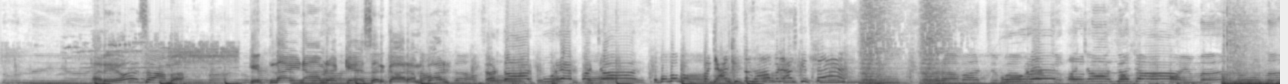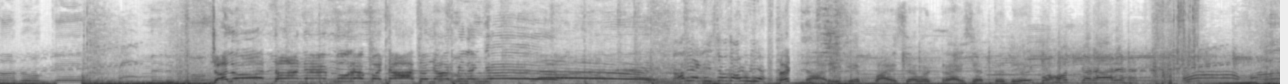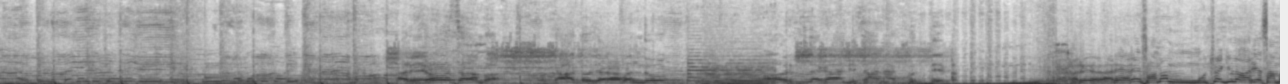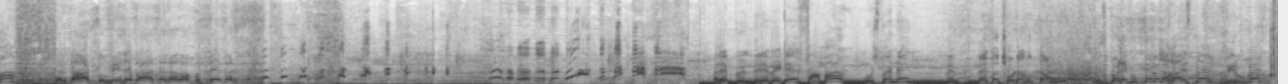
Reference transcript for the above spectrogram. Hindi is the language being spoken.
अरे ओ सांबा कितना इनाम रखे है सरकार हम पर? सरदार पूरे पचास। पचास कितने पचास कितने पूरे पचास हज़ार। चलो थाने पूरे पचास हज़ार मिलेंगे। दारी के पैसे वो ट्राइसेप तो देख। बहुत करारे हैं। अरे ओ सांबा उठा तो जरा बंदूक और लगा निशाना कुत्ते पर अरे अरे अरे सामा मुझ पे क्यों लगा रही है सामा सरदार तुमने तो कहा था लगा कुत्ते पर। अरे मेरे बेटे सामा मुझ पे नहीं मैं, मैं तो छोटा कुत्ता हूँ। इस बड़े कुत्ते पे लगा इस पे वीरू पे।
